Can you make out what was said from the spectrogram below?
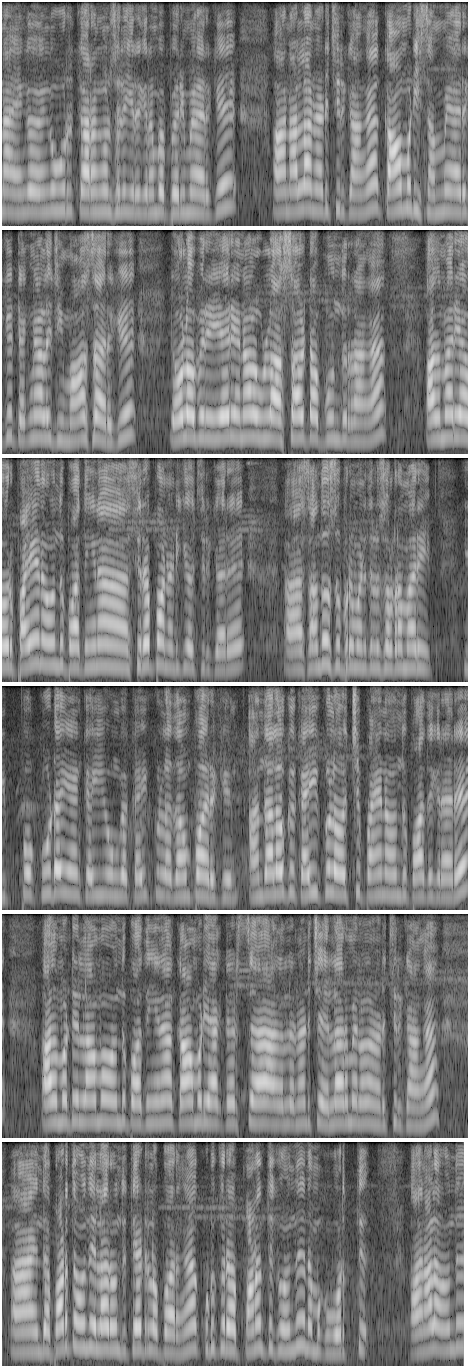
நான் எங்கள் எங்கள் ஊருக்காரங்கன்னு சொல்லி எனக்கு ரொம்ப பெருமையாக இருக்குது நல்லா நடிச்சிருக்காங்க. காமெடி செம்மையாக இருக்குது டெக்னாலஜி மாசாக இருக்குது எவ்வளோ பெரிய ஏரியானாலும் உள்ளே அசால்ட்டாக பூந்துடுறாங்க. அது மாதிரி அவர் பையனை வந்து பார்த்தீங்கன்னா சிறப்பாக நடிக்க வச்சுருக்காரு. சந்தோஷ் சுப்ரமணியத்தில் சொல்கிற மாதிரி இப்போ கூட என் கை உங்கள் கைக்குள்ளே தான்ப்பா இருக்குது அந்த அளவுக்கு கைக்குள்ளே வச்சு பையனை வந்து பார்த்துக்கிறாரு அது மட்டும் இல்லாமல் வந்து பார்த்தீங்கன்னா காமெடி ஆக்டர்ஸ் அதில் நடித்த எல்லாருமே நல்லா நடிச்சிருக்காங்க. இந்த படத்தை வந்து எல்லோரும் வந்து தேட்டரில் பாருங்கள் கொடுக்குற பணத்துக்கு வந்து நமக்கு ஒர்த்து அதனால் வந்து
